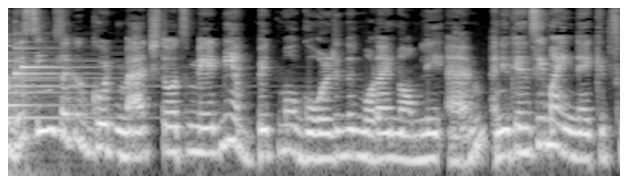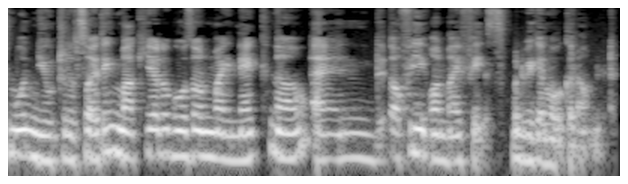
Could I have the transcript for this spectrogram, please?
So this seems like a good match, though it's made me a bit more golden than what I normally am. And you can see my neck, it's more neutral. So I think macchiato goes on my neck now and toffee on my face, but we can work around it.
